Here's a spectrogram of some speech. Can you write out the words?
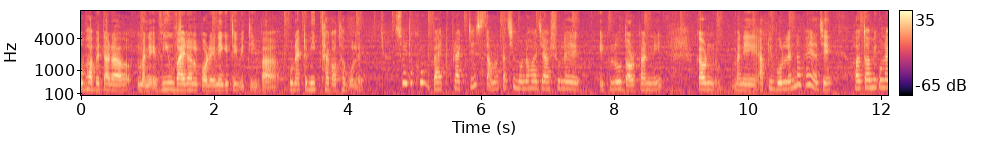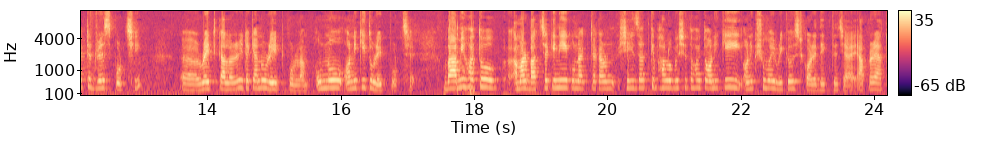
ওভাবে তারা মানে ভিউ ভাইরাল করে নেগেটিভিটি বা কোনো একটা মিথ্যা কথা বলে। সো এটা খুব ব্যাড প্র্যাকটিস আমার কাছে মনে হয় যে আসলে এগুলো দরকার নেই। কারণ মানে আপনি বললেন না ভাইয়া যে হয়তো আমি কোনো একটা ড্রেস পরছি রেড কালারের এটা কেন রেড পরলাম? অন্য অনেকেই তো রেড পরছে। বা আমি হয়তো আমার বাচ্চাকে নিয়ে কোনো একটা, কারণ সেই জাতকে ভালোবেসে তো হয়তো অনেকেই অনেক সময় রিকোয়েস্ট করে দেখতে চায়। আপনারা এত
